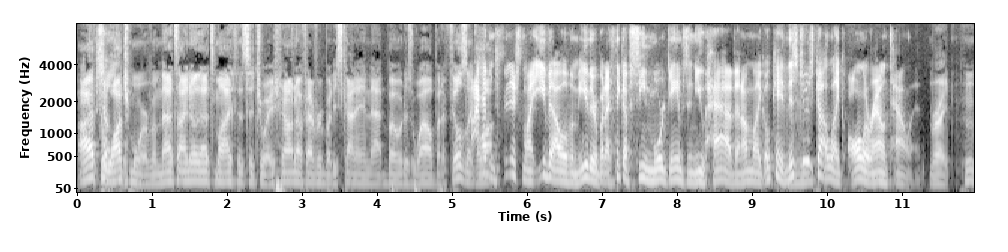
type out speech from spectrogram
I have to so, watch more of them. That's I know that's my th- situation. I don't know if everybody's kind of in that boat as well, but it feels like I haven't finished my eval of them either. But I think I've seen more games than you have, and I'm like, okay, this mm-hmm. dude's got like all around talent. Right. Hmm.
